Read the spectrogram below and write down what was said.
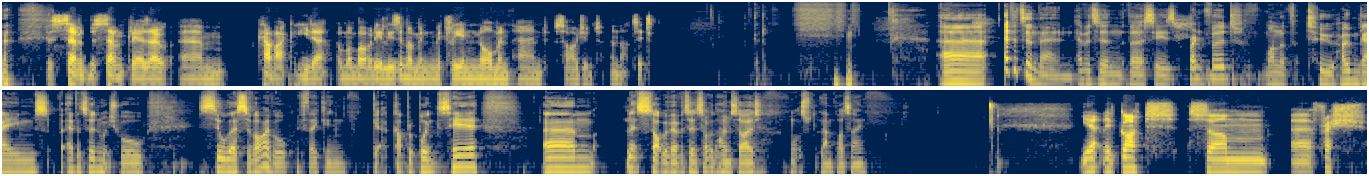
there's seven. There's seven players out. Um, Kabak, Idah, Omobamidele, Zimmermann, McLean, Normann, and Sargent, and that's it. Uh, Everton then. Everton versus Brentford. One of two home games for Everton, which will seal their survival if they can get a couple of points here. Um, let's start with Everton. Start with the home side. What's Lampard saying? Yeah, they've got some uh, fresh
